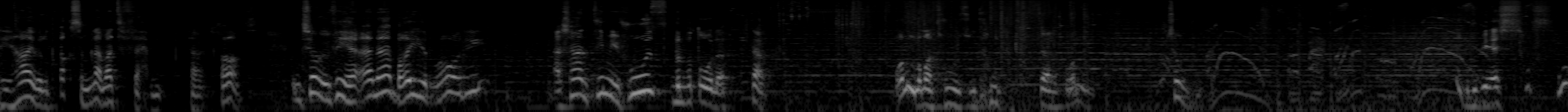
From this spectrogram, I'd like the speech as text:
أخي هاي اقسم بالله ما تفلح خلاص. مسوي فيها أنا بغير رولي عشان تيمي يفوز بالبطولة. تاك والله ما تفوز قدام. تاك والله. مسوي دي بي إس؟ هو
